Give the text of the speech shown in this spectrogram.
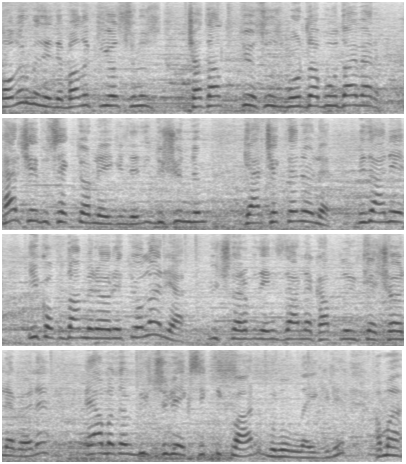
Olur mu dedi. Balık yiyorsunuz, çatal tutuyorsunuz, burada buğday var. Her şey bu sektörle ilgili dedi. Düşündüm. Gerçekten öyle. Bir de hani ilkokuldan beri öğretiyorlar ya. Üç tarafı denizlerle kaplı ülke şöyle böyle. E ama tabii bir sürü eksiklik var bununla ilgili. Ama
